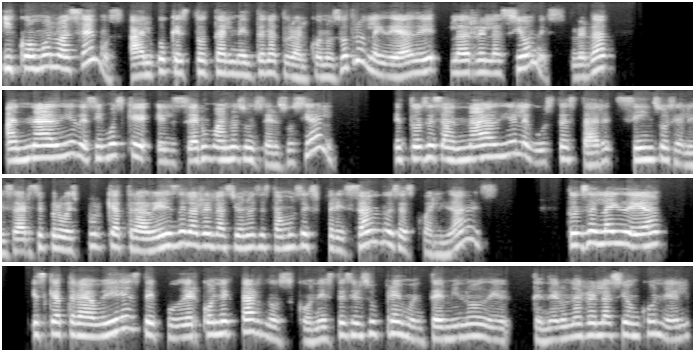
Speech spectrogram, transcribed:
¿Y cómo lo hacemos? Algo que es totalmente natural con nosotros, la idea de las relaciones, ¿verdad? A nadie decimos que el ser humano es un ser social. Entonces a nadie le gusta estar sin socializarse, pero es porque a través de las relaciones estamos expresando esas cualidades. Entonces la idea es que a través de poder conectarnos con este ser supremo en términos de tener una relación con él,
